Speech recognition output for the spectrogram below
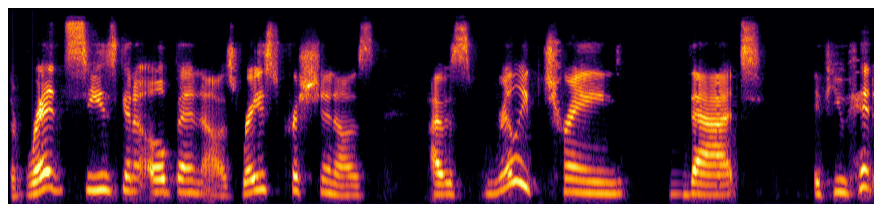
the Red Sea is going to open. I was raised Christian. I was I was really trained that if you hit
